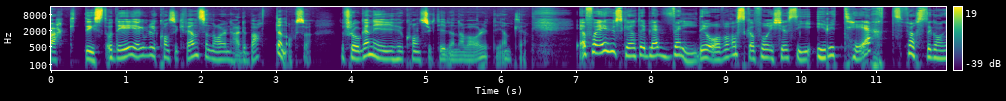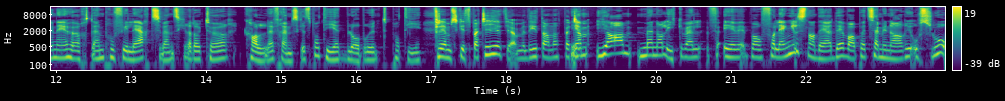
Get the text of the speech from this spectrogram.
Faktiskt. Och det är väl konsekvensen av den här debatten också. Så frågan är ju hur konstruktiv den har varit egentligen. Ja, for jeg husker at jeg blev veldig overrasket, for ikke at sige irritert, første gangen jeg hørte en profilert svensk redaktør kalde Fremskridtspartiet et blåbrunt parti. Fremskridtspartiet, ja, men det er et andet parti. Ja, ja men allikevel, bare forlængelsen av det, det var på et seminar i Oslo,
